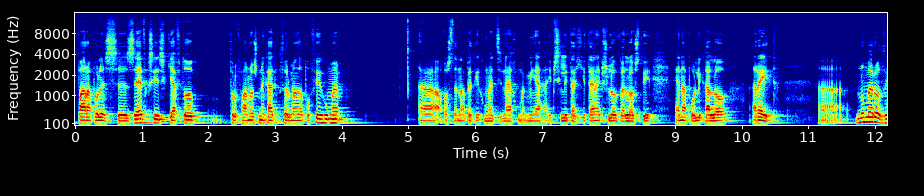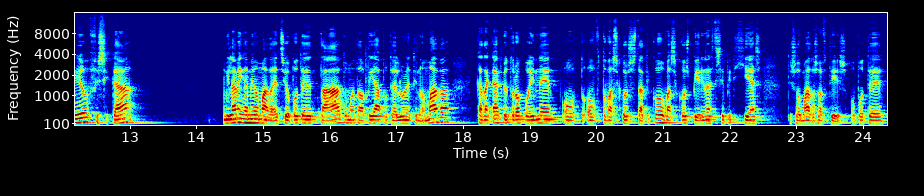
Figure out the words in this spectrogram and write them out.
πάρα πολλές ε, ζεύξεις και αυτό προφανώς είναι κάτι που θέλουμε να το αποφύγουμε ώστε να πετύχουμε έτσι να έχουμε μια υψηλή ταχύτητα, ένα υψηλό velocity, ένα πολύ καλό rate. νούμερο 2, φυσικά, μιλάμε για μια ομάδα, έτσι, οπότε τα άτομα τα οποία αποτελούν την ομάδα κατά κάποιο τρόπο είναι το βασικό συστατικό, ο βασικός πυρήνας της επιτυχίας της ομάδας αυτής. Οπότε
